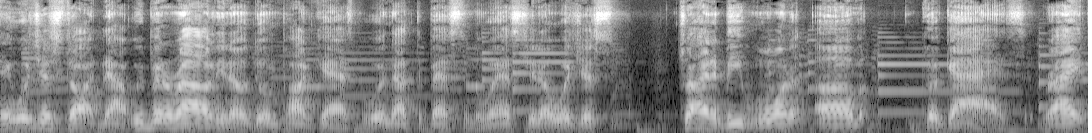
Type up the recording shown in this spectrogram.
and we're just starting out. We've been around, you know, doing podcasts, but we're not the best in the West. You know, we're just trying to be one of the guys, right?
